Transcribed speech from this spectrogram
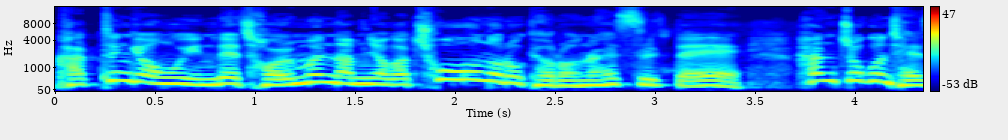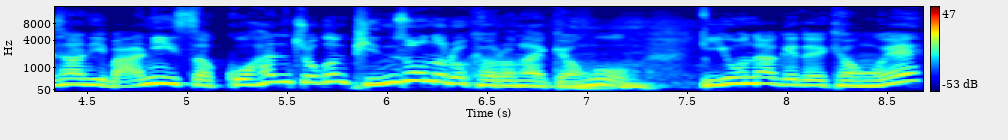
같은 경우인데 젊은 남녀가 초혼으로 결혼을 했을 때 한쪽은 재산이 많이 있었고 한쪽은 빈손으로 결혼할 경우 음. 이혼하게 될 경우에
